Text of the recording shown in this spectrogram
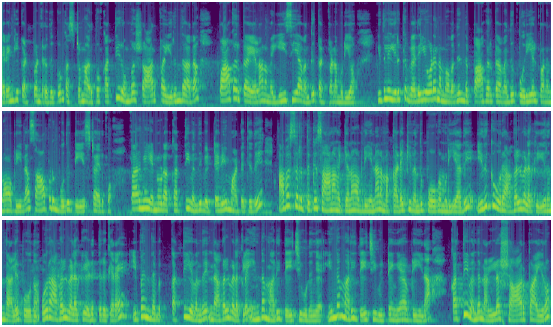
இறங்கி கட் பண்ணுறதுக்கும் கஷ்டமாக இருக்கும். கத்தி ரொம்ப ஷார்ப்பாக இருந்தால் தான் பாகற்காயெல்லாம் நம்ம ஈஸியாக வந்து கட் பண்ண முடியும். இதில் இருக்க விதையோடு நம்ம வந்து இந்த பாகற்காய் வந்து பொரியல் பண்ணணும் அப்படின்னா சாப்பிடும்போது டேஸ்ட்டாக இருக்கும். பாருங்கள் என்னோட கத்தி வந்து வெட்டவே மாட்டேங்குது. அவசரத்துக்கு சாணம் வைக்கணும் அப்படின்னா நம்ம கடைக்கு வந்து போக முடியாது. இதுக்கு ஒரு அகல் விளக்கு இருந்தாலே போதும். ஒரு அகல் விளக்கு எடுத்திருக்கிறேன். இப்போ இந்த கத்தியை வந்து இந்த அகல் விளக்கில் இந்த மாதிரி தேய்ச்சி விடுங்க. இந்த மாதிரி தேய்ச்சி விட்டீங்க அப்படின்னா கத்தி வந்து நல்லா ஷார்ப்பாயிரும்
